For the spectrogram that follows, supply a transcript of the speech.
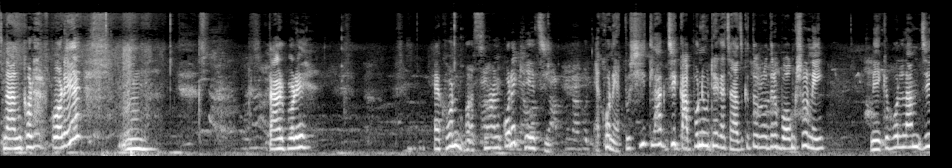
স্নান করার পরে তারপরে এখন স্নান করে খেয়েছি। এখন এত শীত লাগছে কাঁপনে উঠে গেছে। আজকে তো রোদের বংশ নেই। মেয়েকে বললাম যে,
